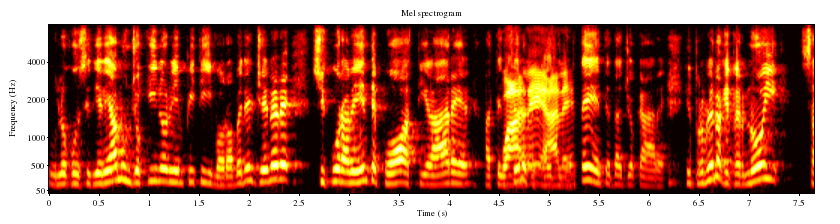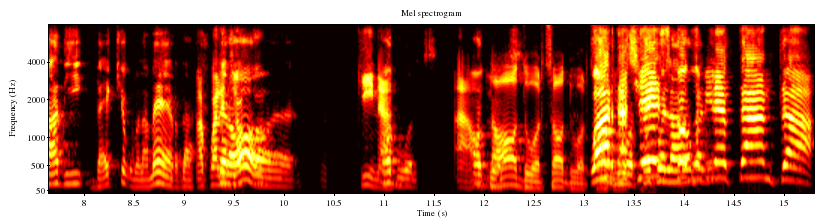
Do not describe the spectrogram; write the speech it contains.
lo consideriamo un giochino riempitivo, roba del genere, sicuramente può attirare attenzione Quale, perché è divertente da giocare. Il problema è che per noi sa di vecchio come la merda. Ma quale Però, gioco? eh, China. Oddworlds. Ah, Oddworlds. No, Oddworlds, Oddworlds. Guarda Cesco roba lì. 2080!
